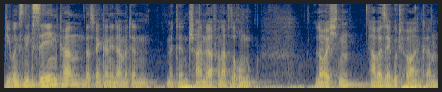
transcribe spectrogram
die übrigens nichts sehen können, deswegen können die da mit den, mit den Scheinwerfern einfach so rumleuchten, aber sehr gut hören können.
